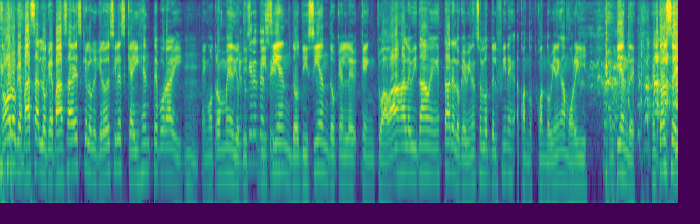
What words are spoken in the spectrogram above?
No, lo que pasa, lo que pasa es que lo que quiero decir es que hay gente por ahí en otros medios ¿Qué tú diciendo, diciendo que en, le- que en tu baja levitado en esta área lo que vienen son los delfines cuando, cuando vienen a morir. ¿Entiendes? Entonces,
